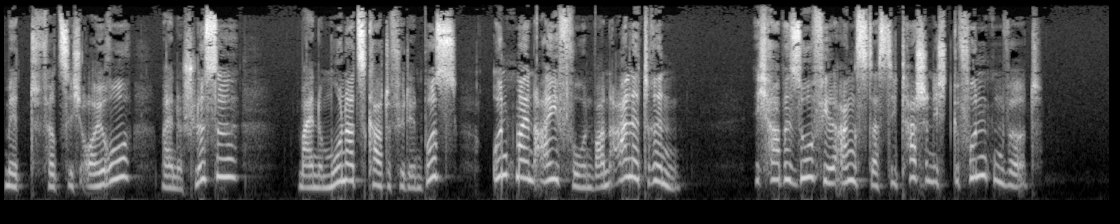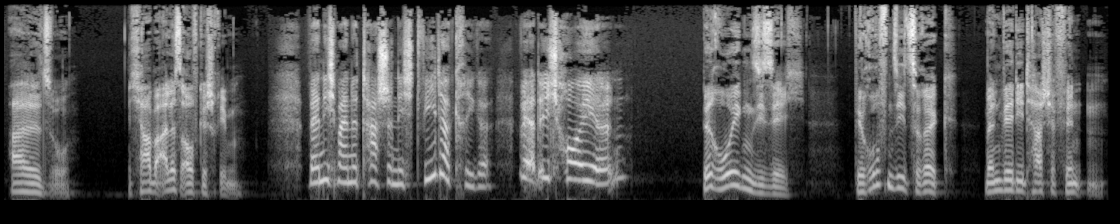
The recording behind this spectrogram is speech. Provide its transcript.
mit 40 Euro, meine Schlüssel, meine Monatskarte für den Bus und mein iPhone waren alle drin. Ich habe so viel Angst, dass die Tasche nicht gefunden wird. Also, ich habe alles aufgeschrieben. Wenn ich meine Tasche nicht wiederkriege, werde ich heulen. Beruhigen Sie sich. Wir rufen Sie zurück, wenn wir die Tasche finden.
